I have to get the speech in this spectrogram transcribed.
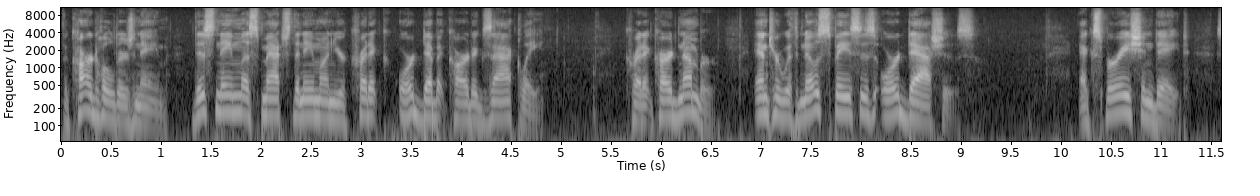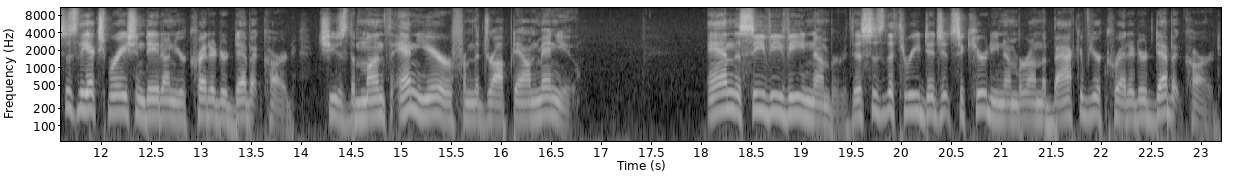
The cardholder's name. This name must match the name on your credit or debit card exactly. Credit card number. Enter with no spaces or dashes. Expiration date. This is the expiration date on your credit or debit card. Choose the month and year from the drop-down menu. And the CVV number. This is the three-digit security number on the back of your credit or debit card.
